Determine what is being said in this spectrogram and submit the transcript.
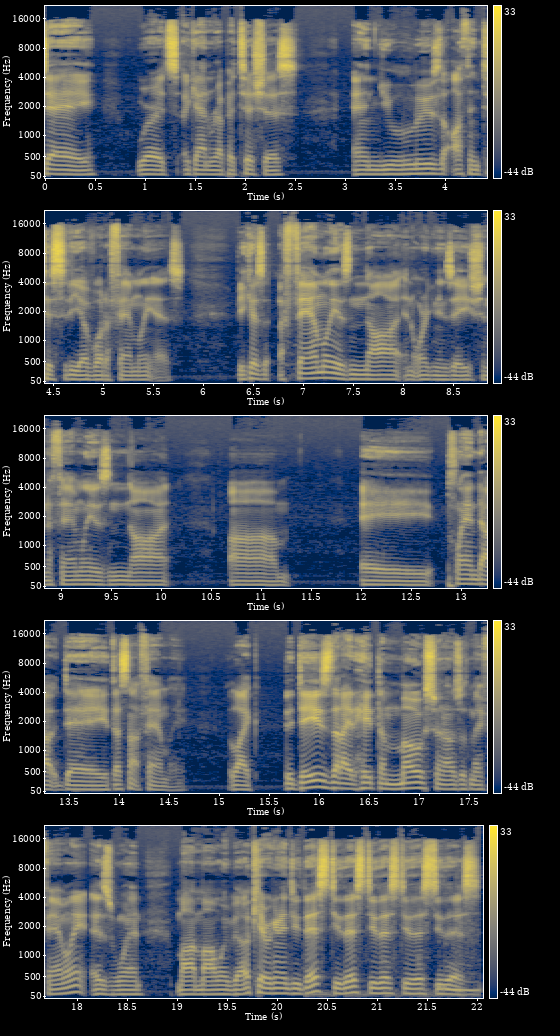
day where it's again repetitious and you lose the authenticity of what a family is. Because a family is not an organization, a family is not um, a planned out day. That's not family. Like the days that I'd hate the most when I was with my family is when my mom would be like, okay, we're going to do this, do this, do this, do this, do this.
